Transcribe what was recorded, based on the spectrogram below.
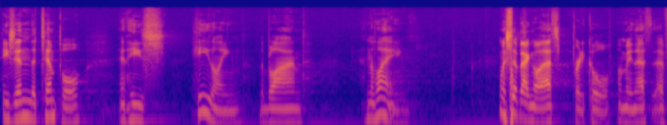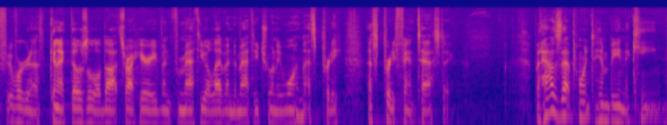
He's in the temple and he's healing the blind and the lame. We sit back and go, that's pretty cool. I mean, if we're going to connect those little dots right here, even from Matthew 11 to Matthew 21, that's pretty, that's pretty fantastic. But how does that point to him being the king?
